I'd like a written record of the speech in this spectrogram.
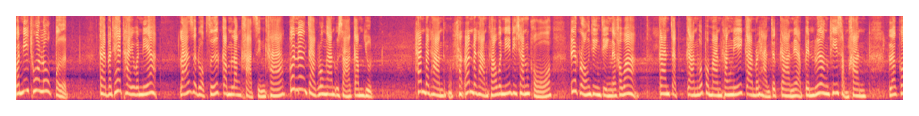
วันนี้ทั่วโลกเปิด แต่ประเทศไทยวันนี้ร้านสะดวกซื้อกำลังขาดสินค้า ก็เนื่องจากโรงงานอุตสาหกรรมหยุด ท่านประธานท่านประธานคะวันนี้ดิฉันขอเรียกร้องจริง ๆ นะคะว่า การจัดการงบประมาณครั้งนี้ การบริหารจัดการเนี่ยเป็นเรื่องที่สำคัญ แล้วก็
